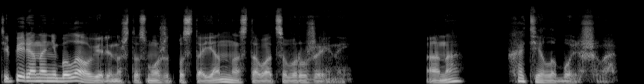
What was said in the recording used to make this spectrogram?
Теперь она не была уверена, что сможет постоянно оставаться вооруженной. Она хотела большего.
